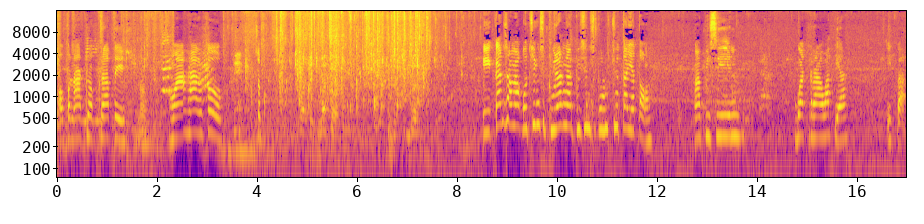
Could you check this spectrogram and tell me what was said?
Open adopt gratis. Loh. Mahal tuh. Nih, Sep- tuh ada dua tuh. Ikan sama kucing sebulan ngabisin 10 juta ya Tong Ngabisin buat ngerawat ya Ikan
